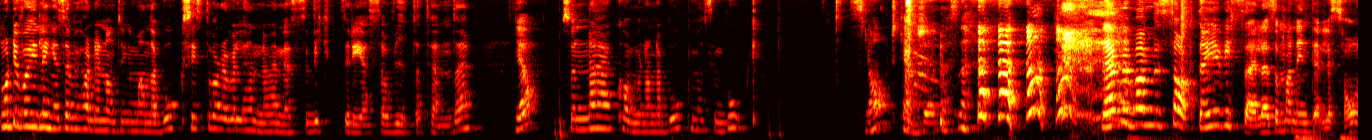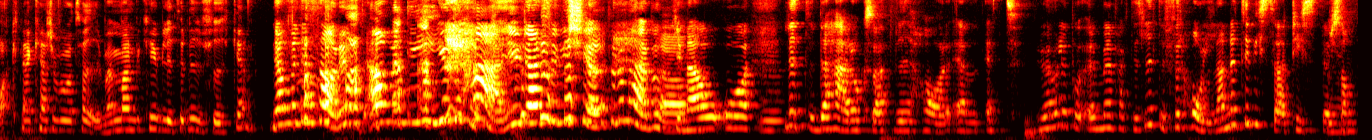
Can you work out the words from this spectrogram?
Och det var ju länge sedan vi hörde någonting om Anna Bok. Sist var det väl henne och hennes viktresa och vita tänder. Ja, Så när kommer Anna Bok med sin bok? snart kanske. Nej men man saknar ju vissa, eller som man inte, eller saknar kanske att ta i, men man kan ju bli lite nyfiken. ja men det sa du. Ja men det är ju det här. Det är ju därför vi köper de här böckerna och, och Mm. lite det här också att vi har en, ett, nu håller på, men faktiskt lite förhållande till vissa artister Mm. som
